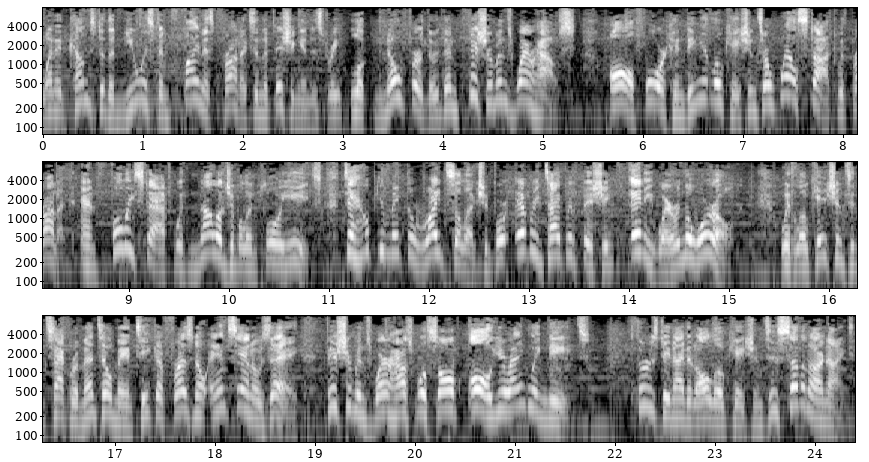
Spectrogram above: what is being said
When it comes to the newest and finest products in the fishing industry, look no further than Fisherman's Warehouse. All four convenient locations are well stocked with product and fully staffed with knowledgeable employees to help you make the right selection for every type of fishing anywhere in the world. With locations in Sacramento, Manteca, Fresno, and San Jose, Fisherman's Warehouse will solve all your angling needs. Thursday night at all locations is seminar night.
